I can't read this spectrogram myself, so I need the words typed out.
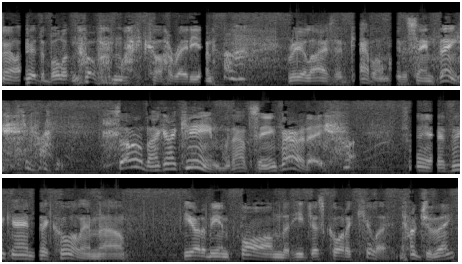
Well, I heard the bulletin over my car radio and realized that Gabbo might do the same thing. Right. So back I came without seeing Faraday. Oh. Say, I think I'd better call him now. He ought to be informed that he just caught a killer, don't you think?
